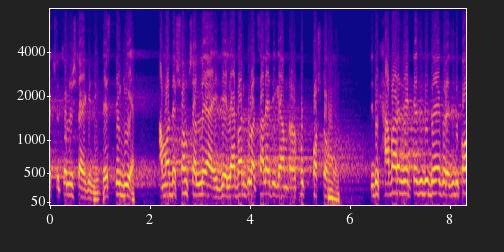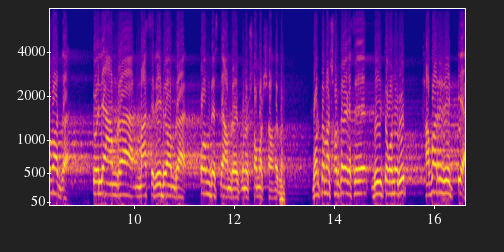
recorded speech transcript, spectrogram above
একশো চল্লিশ টাকা কেজি। বেচতে গিয়ে আমাদের সংসার এই যে লেবারগুলো চালাইতে গিয়ে আমরা খুব কষ্ট হয়। যদি খাবারের রেটটা যদি দয়া করে যদি কমা যায়, তাহলে আমরা মাছের রেটও আমরা কম বেচতে আমরা কোনো সমস্যা হবে বর্তমান সরকারের কাছে বিহিত অনুরোধ, খাবারের রেটটা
